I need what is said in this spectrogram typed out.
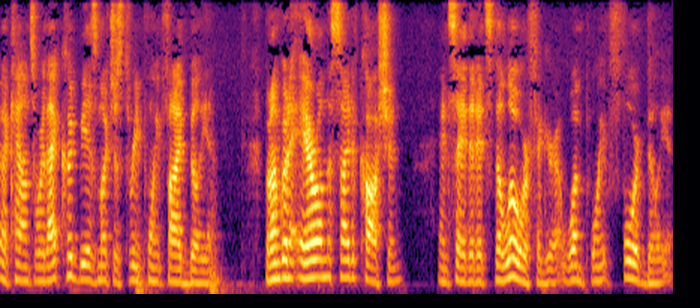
accounts where that could be as much as 3.5 billion. But I'm going to err on the side of caution and say that it's the lower figure at 1.4 billion.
